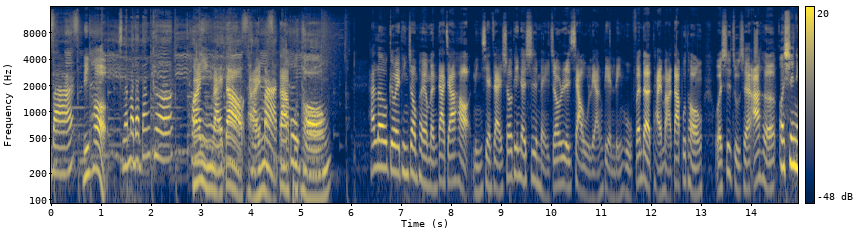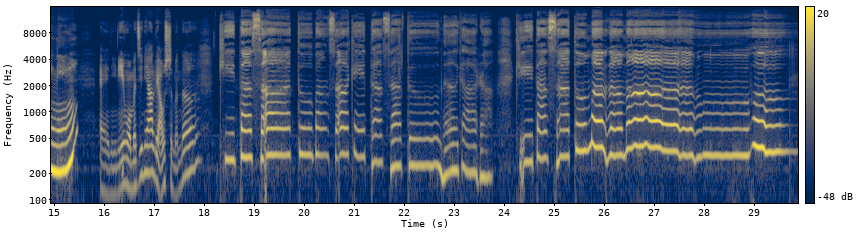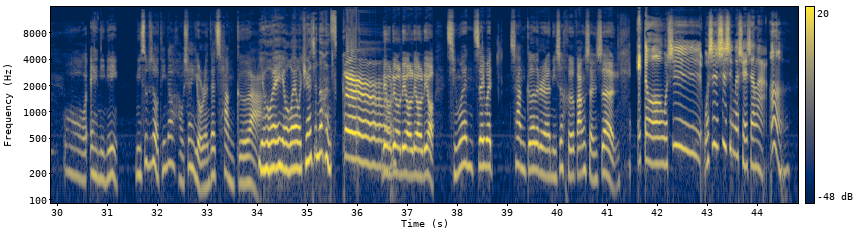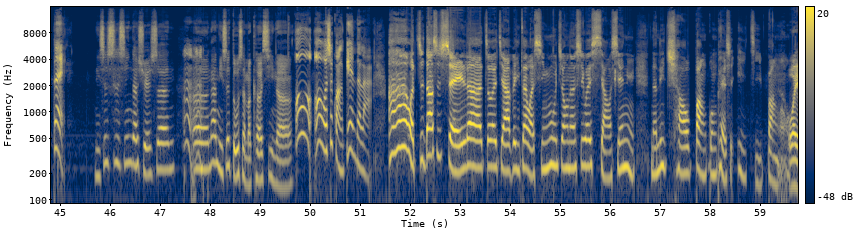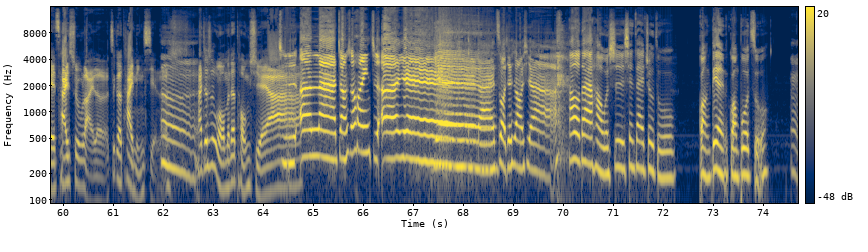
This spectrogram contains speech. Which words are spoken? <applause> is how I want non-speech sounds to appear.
爸，你好，是马大当科，欢迎来到台马大不同。Hello，各位听众朋友们，大家好！您现在收听的是每周日下午两点零五分的台马大不同，我是主持人阿和，我是宁宁。哎，宁宁，我们今天要聊什么呢？哦，哎，宁宁。你是不是有听到好像有人在唱歌啊？有哎有哎，我觉得真的很 skr。六六六六六，请问这位唱歌的人你是何方神圣？哎，都我是我是世新的学生啦。嗯，对。你是世新的学生，嗯嗯，那你是读什么科系呢？哦哦，我是广电的啦。啊，我知道是谁了。这位嘉宾在我心目中呢是一位小仙女，能力超棒，功课也是一级棒哦。我也猜出来了，这个太明显了。嗯，他就是我们的同学啊，芷恩啦，掌声欢迎芷恩耶！耶，来自我介绍一下。Hello，大家好，我是现在就读广电广播组。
